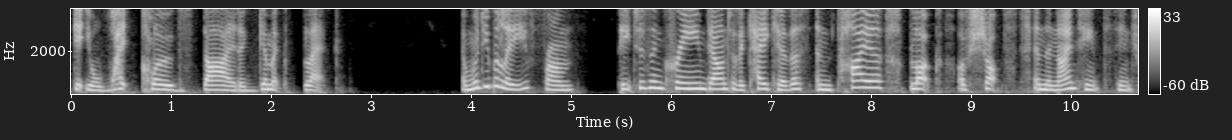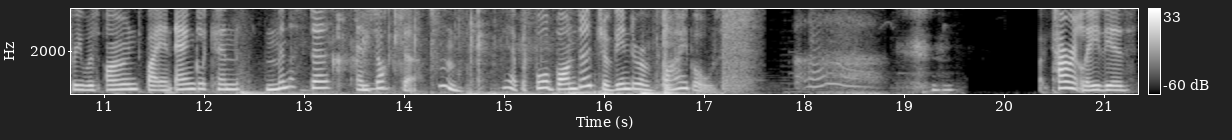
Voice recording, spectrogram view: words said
get your white clothes dyed a gimmick black. And would you believe, from peaches and cream down to the cake here, this entire block of shops in the 19th century was owned by an Anglican minister and doctor. Hmm, yeah, before bondage, a vendor of Bibles. but currently, there's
